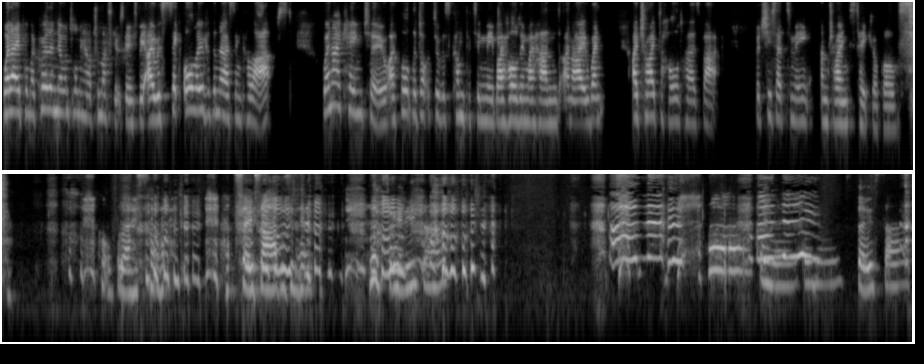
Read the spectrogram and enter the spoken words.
When I put my coil in, no one told me how traumatic it was going to be. I was sick all over the nurse and collapsed. When I came to, I thought the doctor was comforting me by holding my hand, and I went. I tried to hold hers back, but she said to me, "I'm trying to take your pulse." oh bless her. Oh, That's so sad, oh, isn't it? That's oh, really sad. oh no! Oh, I know, I know. So sad,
